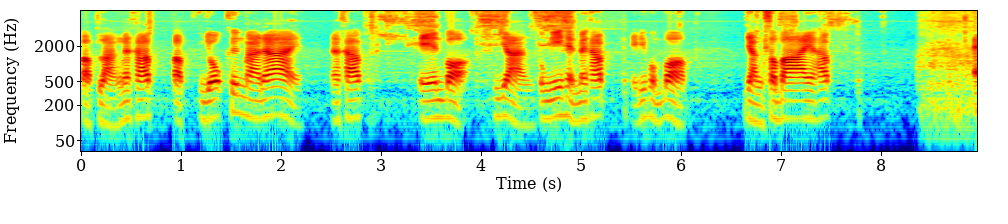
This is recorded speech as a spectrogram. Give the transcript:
ปรับหลังนะครับ ปรับยกขึ้นมาได้นะครับ เอนเบาะทุกอย่างตรงนี้เห็นไหมครับ อย่างที่ผมบอกอย่างสบายครับแอ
